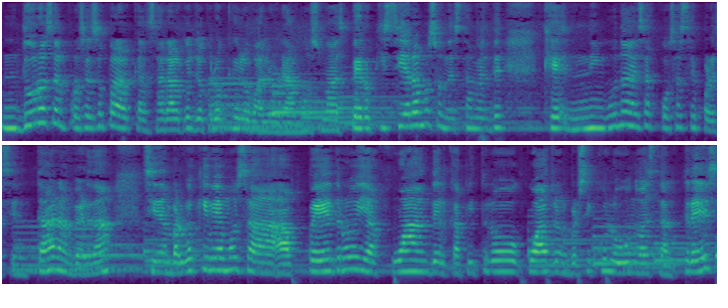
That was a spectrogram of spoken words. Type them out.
duro es el proceso para alcanzar algo, yo creo que lo valoramos más, pero quisiéramos honestamente que ninguna de esas cosas se presentaran, ¿verdad? Sin embargo, aquí vemos a, a Pedro y a Juan del capítulo 4, en el versículo 1 hasta el 3,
